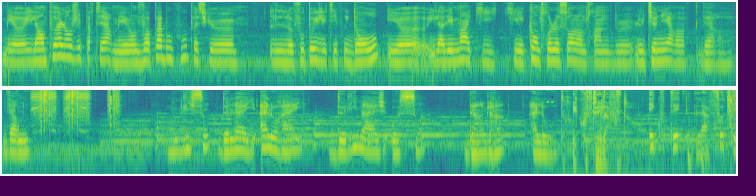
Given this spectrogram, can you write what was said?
mais il est un peu allongé par terre, mais on le voit pas beaucoup parce que le photo il était pris d'en haut et il a les mains qui, qui est contre le sol en train de le tenir vers, vers nous nous glissons de l'œil à l'oreille, de l'image au son, d'un grain à l'autre. Écoutez la photo. Écoutez la photo.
